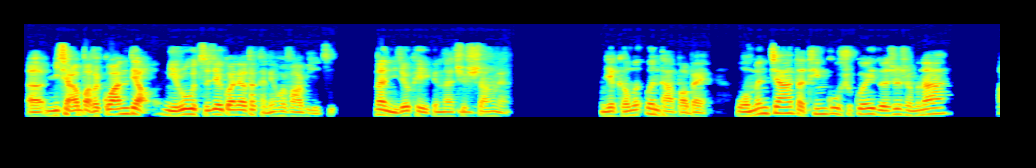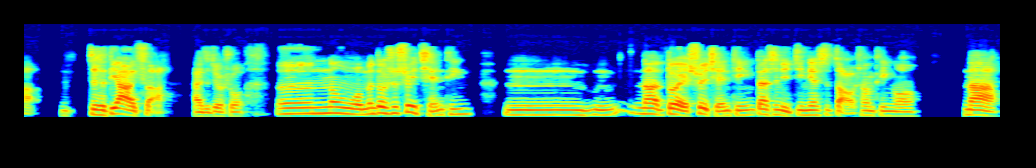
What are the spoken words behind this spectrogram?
呃，你想要把它关掉，你如果直接关掉，他肯定会发脾气。那你就可以跟他去嗯商量，你也可以问问他，宝贝，我们家的听故事规则是什么呢？好，嗯这是第二次啊，孩子就说，嗯，那我们都是睡前听，嗯嗯，那对，睡前听，但是你今天是早上听哦，那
